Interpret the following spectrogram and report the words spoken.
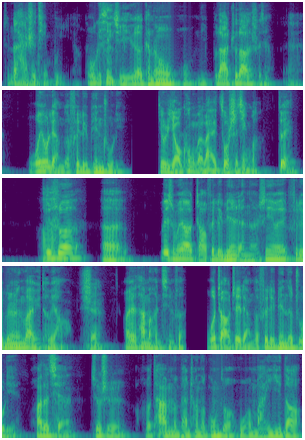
真的还是挺不一样的。我给你举一个可能我你不大知道的事情，哎，我有两个菲律宾助理，就是遥控的来做事情吗？对，就是说，呃，为什么要找菲律宾人呢？是因为菲律宾人外语特别好，是，而且他们很勤奋。我找这两个菲律宾的助理花的钱，就是和他们完成的工作，我满意到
